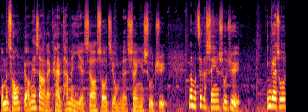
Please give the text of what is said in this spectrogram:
我们从表面上来看，他们也是要收集我们的声音数据。那么这个声音数据，应该说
